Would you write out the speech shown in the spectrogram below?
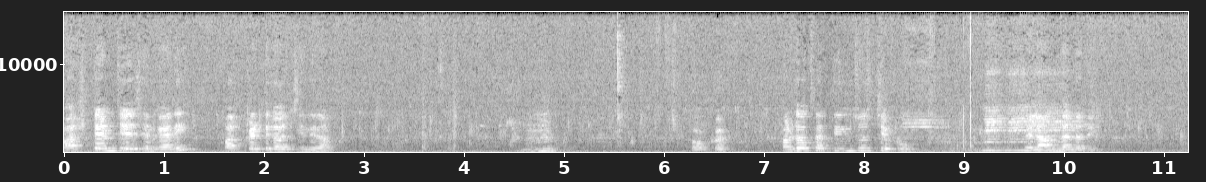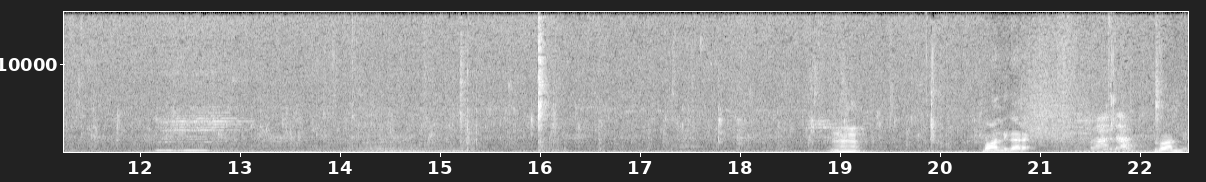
ఫస్ట్ టైం చేశాను కానీ పర్ఫెక్ట్గా వచ్చింది నాకు. ఓకే. పండు ఒకసారి తిని చూసి చెప్పు. ఎలా ఉందన్నది. బాగుంది గారె. బాగుందా? బాగుంది.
